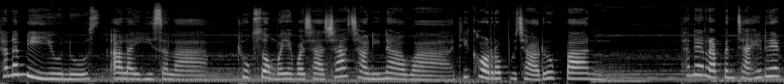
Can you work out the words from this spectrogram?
ท่านนบียูนุสอะไลฮิสลาม ถูกส่งมายังประชาชาติชาวนินาวา ที่เคารพบูชารูปปั้น ท่านได้รับบัญชาให้เรียก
